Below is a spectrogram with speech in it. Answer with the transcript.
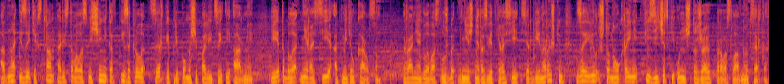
одна из этих стран арестовала священников и закрыла церкви при помощи полиции и армии. И это была не Россия, отметил Карлсон. Ранее глава службы внешней разведки России Сергей Нарышкин заявил, что на Украине физически уничтожают православную церковь.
